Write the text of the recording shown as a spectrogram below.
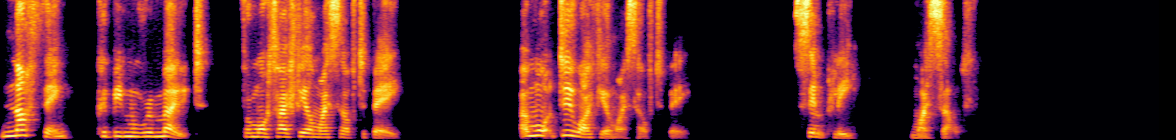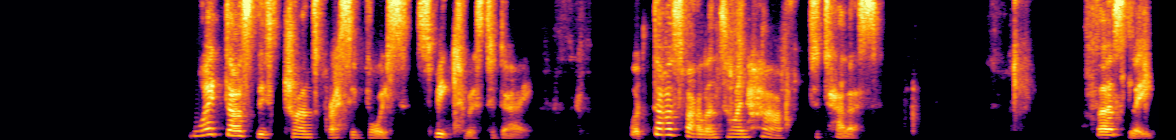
Nothing could be more remote from what I feel myself to be. And what do I feel myself to be? Simply myself. Why does this transgressive voice speak to us today? What does Valentine have to tell us? Firstly,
